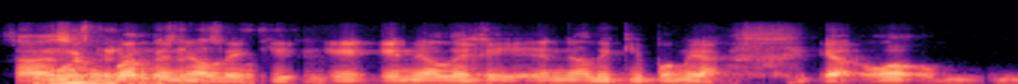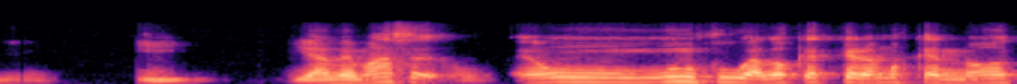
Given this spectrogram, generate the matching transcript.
¿Sabes? Jugando en el, en, el, en el equipo. Mira, y, y además eh, es un, jugador que queremos que no,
